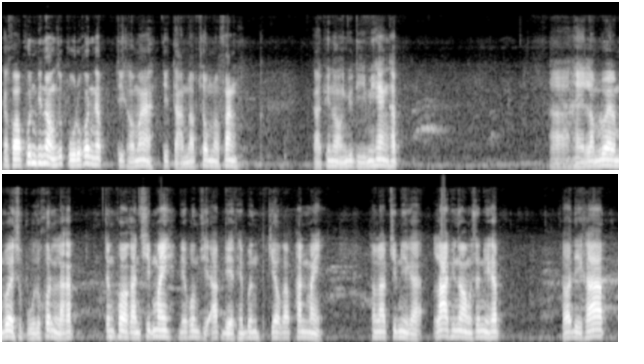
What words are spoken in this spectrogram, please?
ก็ขอบคุณพี่น้องทุกปู่ทุกคนครับ ที่เขามาที่ตามรับชมเรับฟังก็พี่น้องอยู่ดีไมีแห้งครับอ่าให้ร่ำรวยร่ำรวยสุปูทุกคนแหละครับ จังพอกันคลิปใหม่เดี๋ยวผมสิอัปเดตให้เบิ่งเกี่ยวกับพันธุ์ใหม่สำหรับคลิปนี้ก็ลาพี่น้องมาสักนี้ครับ สวัสดีครับ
